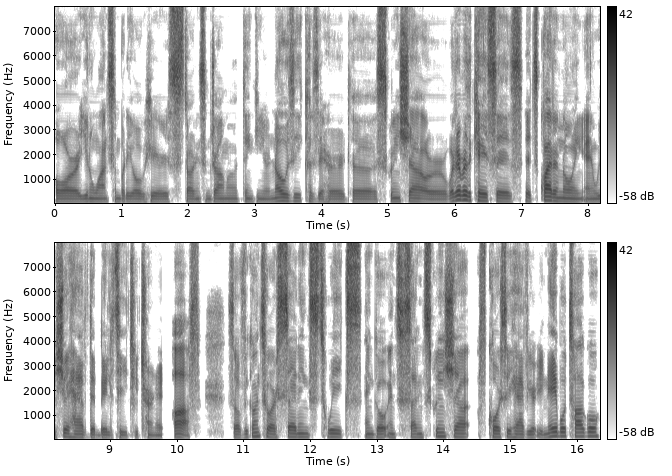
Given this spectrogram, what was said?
or you don't want somebody over here starting some drama thinking you're nosy because they heard the screenshot or whatever the case is it's quite annoying and we should have the ability to turn it off. So if we go into our settings tweaks and go into Silent Screenshot of course you have your enable toggle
